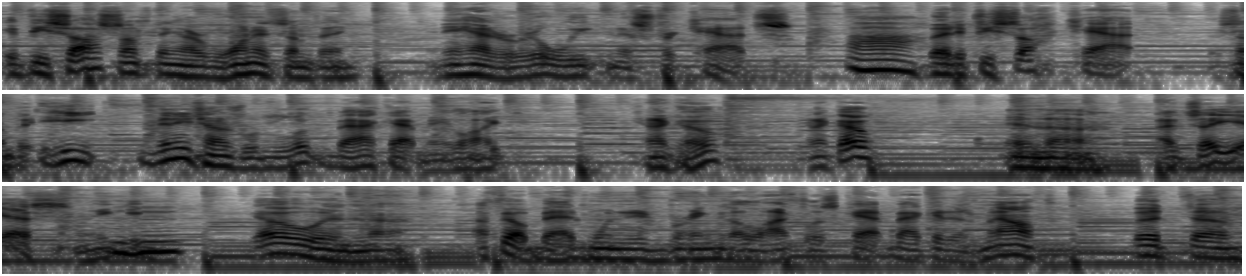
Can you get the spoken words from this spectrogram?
if he saw something or wanted something, and he had a real weakness for cats, Ah, but if he saw a cat or something, he many times would look back at me like, Can I go? Can I go? And uh, I'd say yes. And he could go. And uh, I felt bad when he'd bring a lifeless cat back in his mouth. But um,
